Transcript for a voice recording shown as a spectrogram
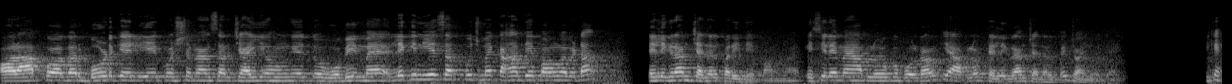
और आपको अगर बोर्ड के लिए क्वेश्चन आंसर चाहिए होंगे तो वो भी मैं, लेकिन ये सब कुछ मैं कहाँ दे पाऊँगा बेटा? टेलीग्राम चैनल पर ही दे पाऊँगा। इसीलिए मैं आप लोगों को बोल रहा हूँ कि आप लोग टेलीग्राम चैनल पर ज्वाइन हो जाएँगे ठीक है?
